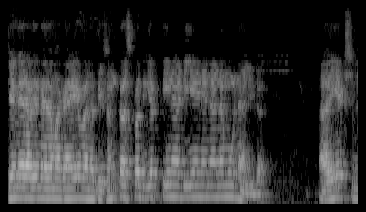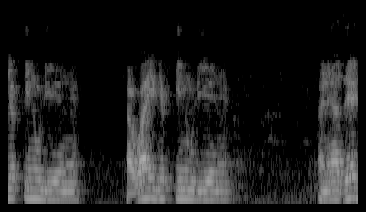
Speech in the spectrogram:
કેમેરા વેમેરામાં કાંઈ એવા નથી. શંકાસ્પદ વ્યક્તિના ડીએનએ ના નમૂના લીધા. આ એક્સ વ્યક્તિનું ડીએનએ, આ વાય વ્યક્તિનું ડીએનએ અને આ ઝેડ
